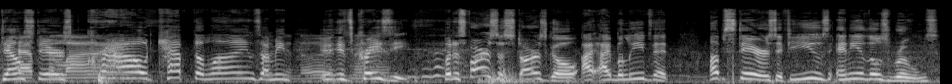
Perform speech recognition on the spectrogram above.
downstairs lines. crowd cap the lines i mean nuts, it's man. crazy but as far as the stars go I, I believe that upstairs if you use any of those rooms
